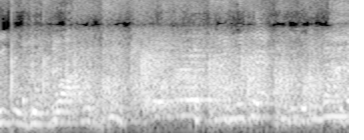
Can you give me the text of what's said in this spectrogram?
Mati ujung banget sih. Ini kek, ujung ini. Tenang,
